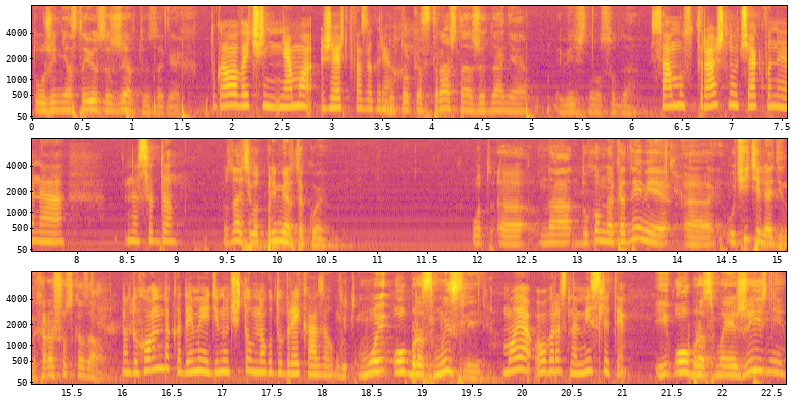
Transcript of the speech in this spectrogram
то уже не остается жертвы за грех, тогава вече няма жертва за но грях. только страшное ожидание вечного суда. Само страшно очакване на, на съда. Вы знаете, вот пример такой. Вот э, на духовной академии э, учитель один хорошо сказал. На Духовната академия един учител много добре е казал. Говорит, мой образ мыслей Моя образ на мислите и образ моей жизни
